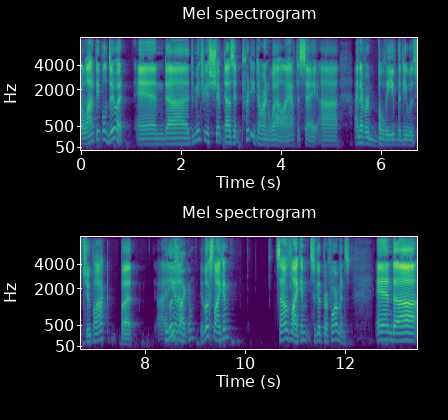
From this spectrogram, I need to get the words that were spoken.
a lot of people do it and uh, demetrius shipp does it pretty darn well i have to say uh, i never believed that he was tupac but uh, He you looks know, like him. he looks like him sounds like him. It's a good performance. And uh,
